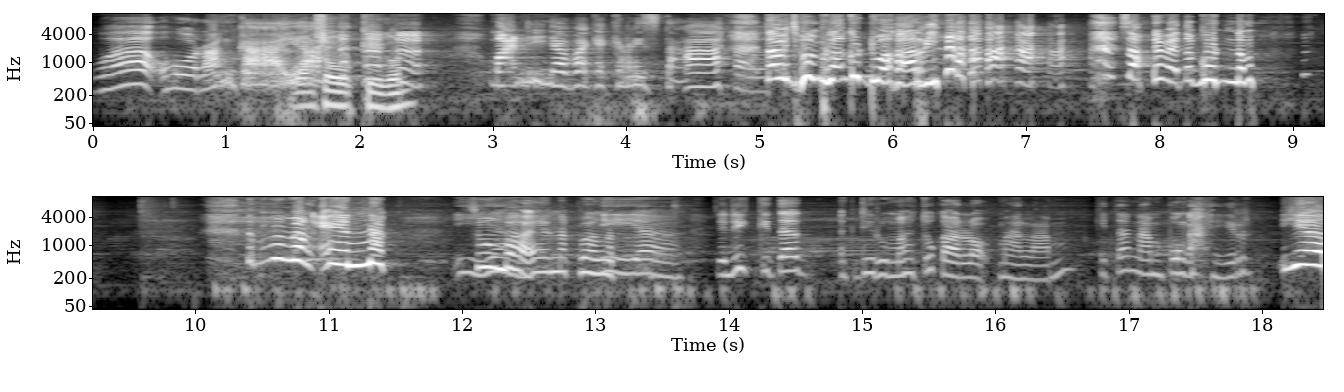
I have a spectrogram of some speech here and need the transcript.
Wah, orang kaya. Wong soge kon. Mandinya pakai kristal. Tapi cuma berlaku dua hari. Sampai meter enam. Tapi memang enak. Iya. Sumpah enak banget. Iya. Jadi kita di rumah tuh kalau malam kita nampung air di Iya.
